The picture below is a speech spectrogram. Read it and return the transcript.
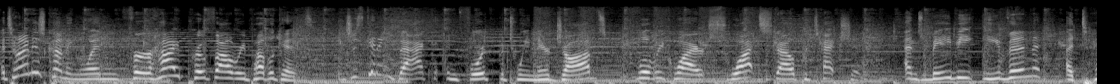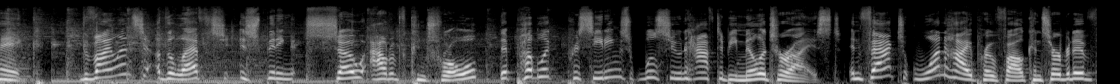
A time is coming when, for high profile Republicans, just getting back and forth between their jobs will require SWAT style protection and maybe even a tank. The violence of the left is spinning so out of control that public proceedings will soon have to be militarized. In fact, one high profile conservative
